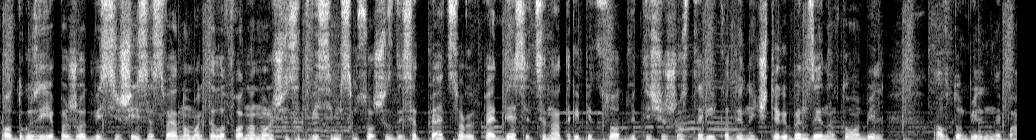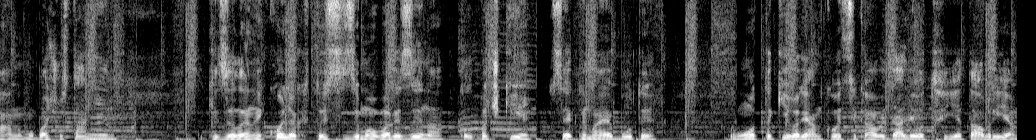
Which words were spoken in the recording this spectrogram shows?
От, друзі, є Peugeot 206 SV, номер телефона 068 765 45 10, ціна 3500, 2006 рік, 1,4 бензин автомобіль. Автомобіль в непоганому бачу стані. Такий зелений колір, тобто зимова резина, колпачки, все як не має бути. Тому от такий варіант кого цікавий. Далі от є Таврія,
